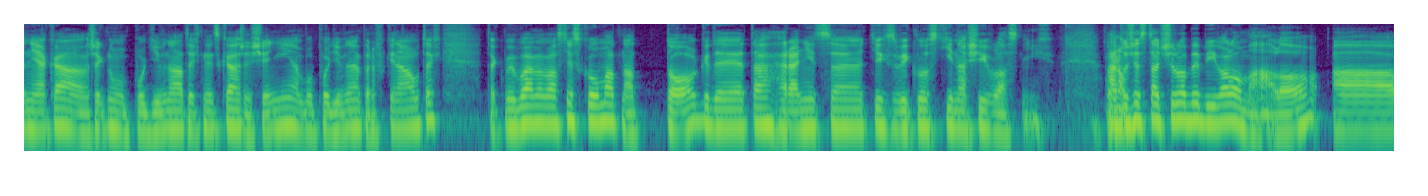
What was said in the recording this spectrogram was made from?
nějaká, řeknu, podivná technická řešení nebo podivné prvky na autech, tak my budeme vlastně zkoumat na to, kde je ta hranice těch zvyklostí našich vlastních. Protože ano. stačilo by bývalo málo a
